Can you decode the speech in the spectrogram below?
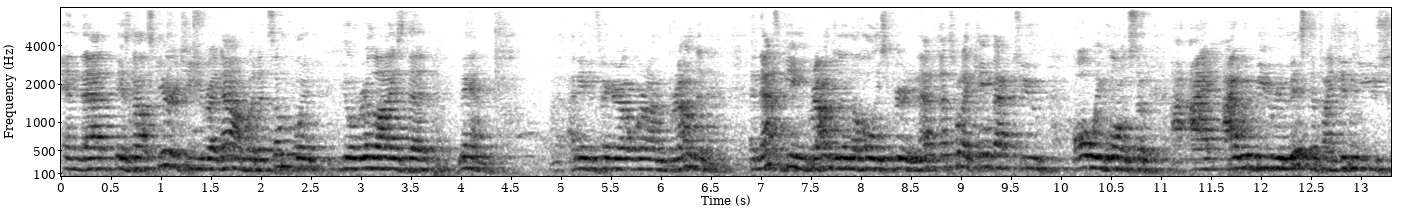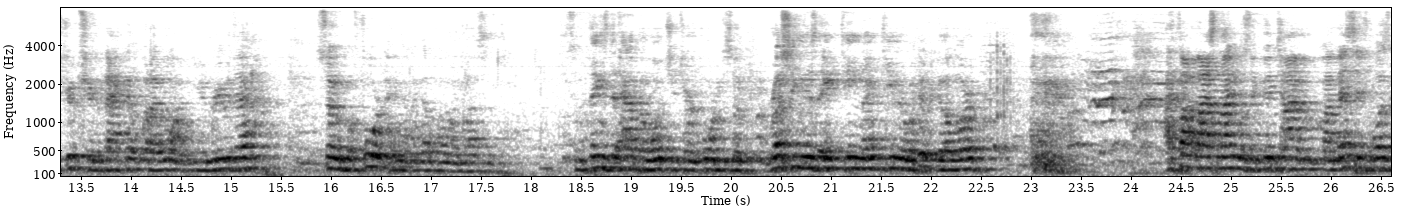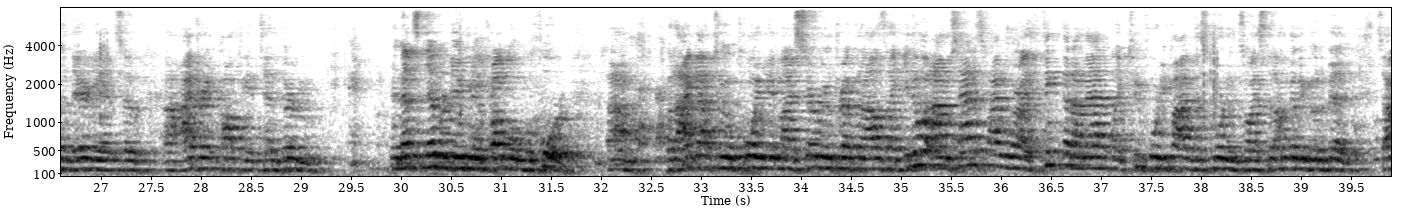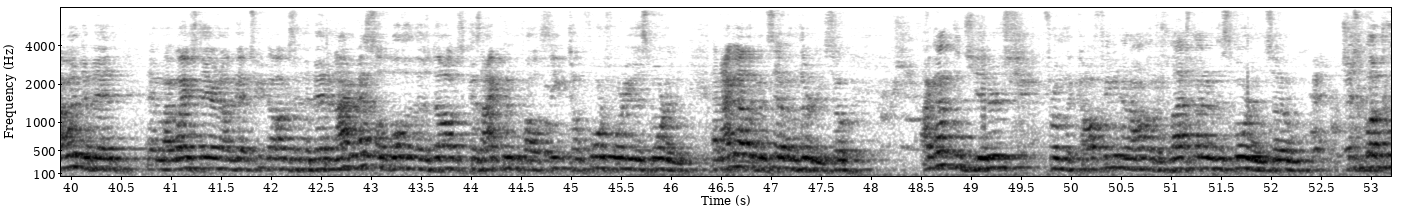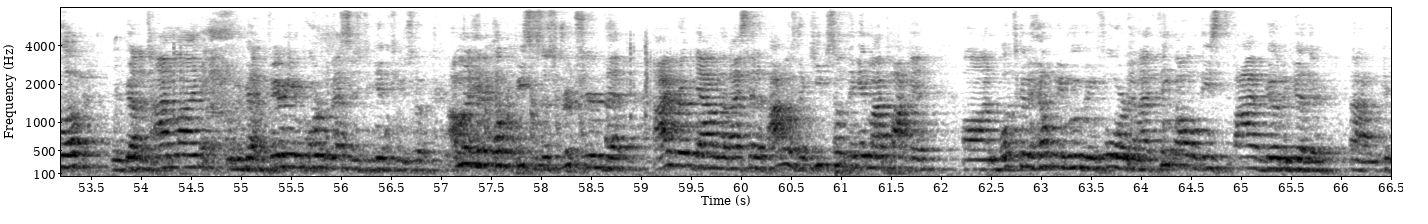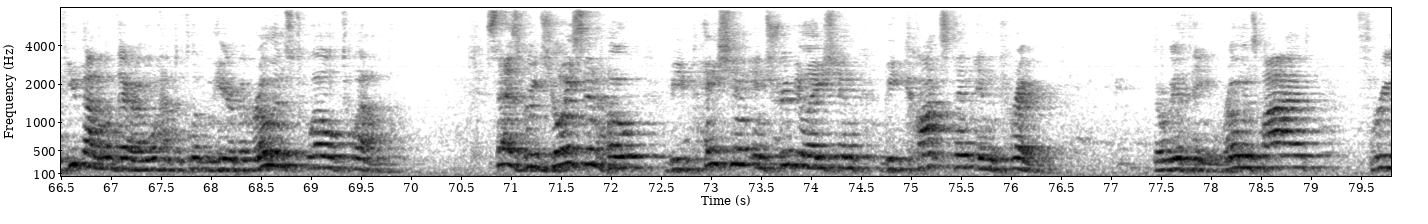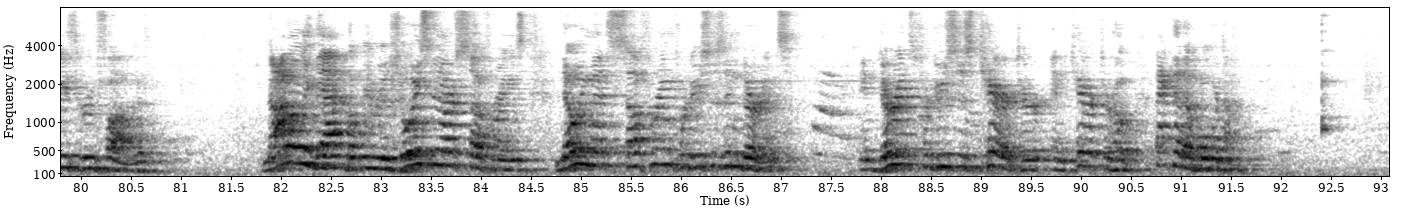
And that is not scary to you right now, but at some point you'll realize that, man, I need to figure out where I'm grounded at. And that's being grounded in the Holy Spirit. And that, that's what I came back to all week long. So I, I, would be remiss if I didn't use scripture to back up what I want. You agree with that? So before, hang on, I gotta find my glasses. Some things that happen once you turn 40. So rushing is 18, 19, or whatever you go, Lord. I thought last night was a good time. My message wasn't there yet, so uh, I drank coffee at 10:30, and that's never gave me a problem before. Um, but I got to a point in my sermon prep, and I was like, you know what? I'm satisfied where I think that I'm at, like 2:45 this morning. So I said I'm going to go to bed. So I went to bed, and my wife's there, and I've got two dogs in the bed, and I wrestled both of those dogs because I couldn't fall asleep till 4:40 this morning, and I got up at 7:30. So I got the jitters from the coffee, and I don't know if it's last night or this morning, so just buckle up. We've got a timeline, and we've got a very important message to get to. You. So I'm going to hit a couple pieces of scripture that I wrote down that I said if I was to keep something in my pocket on what's going to help me moving forward, and I think all of these five go together. Um, if you've got them up there, I won't have to flip them here, but Romans 12 12 says, Rejoice in hope, be patient in tribulation, be constant in prayer. There will be a theme. Romans 5, 3 through 5. Not only that, but we rejoice in our sufferings, knowing that suffering produces endurance. Endurance produces character, and character hope. Back that up one more time.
